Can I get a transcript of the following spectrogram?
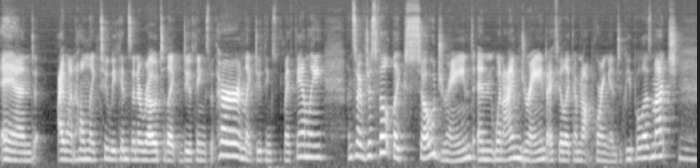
and I went home like two weekends in a row to like do things with her and like do things with my family. And so I've just felt like so drained. And when I'm drained, I feel like I'm not pouring into people as much. Mm.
